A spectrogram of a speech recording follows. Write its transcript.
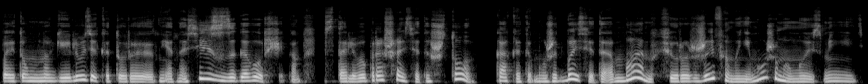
Поэтому многие люди, которые не относились к заговорщикам, стали вопрошать, это что? Как это может быть? Это обман. Фюрер жив, и мы не можем ему изменить.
